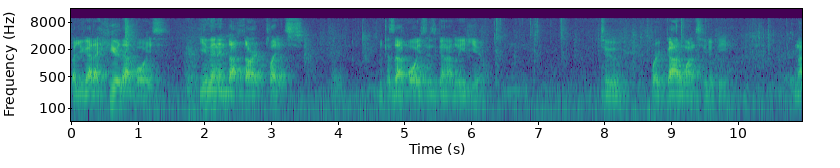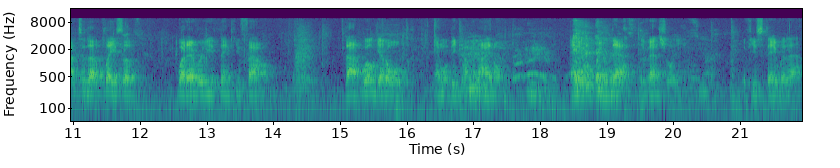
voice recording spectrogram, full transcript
But you got to hear that voice, even in that dark place. Because that voice is going to lead you to where God wants you to be, not to that place of whatever you think you found. That will get old and will become an idol. And it will bring death eventually if you stay with that.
